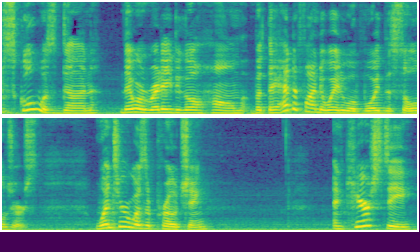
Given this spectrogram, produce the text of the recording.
school was done, they were ready to go home, but they had to find a way to avoid the soldiers. Winter was approaching, and Kirsti,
